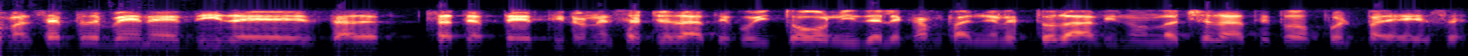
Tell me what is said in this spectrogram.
Ma insomma, sempre bene dire state attenti, non esagerate con i toni delle campagne elettorali, non lacerate troppo il paese.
